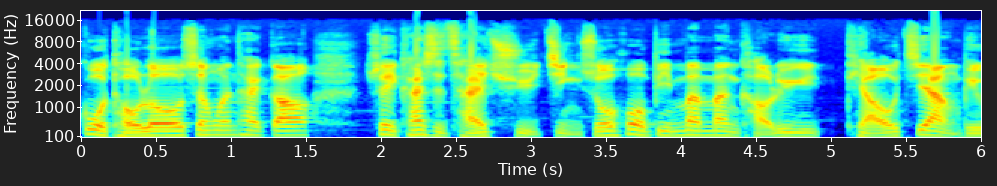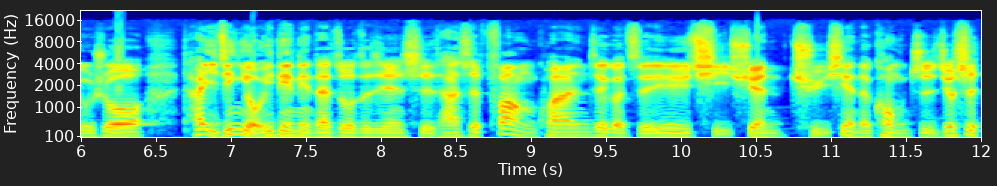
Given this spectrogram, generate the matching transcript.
过头喽，升温太高，所以开始采取紧缩货币，慢慢考虑调降。比如说，它已经有一点点在做这件事，它是放宽这个直利率曲线曲线的控制，就是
